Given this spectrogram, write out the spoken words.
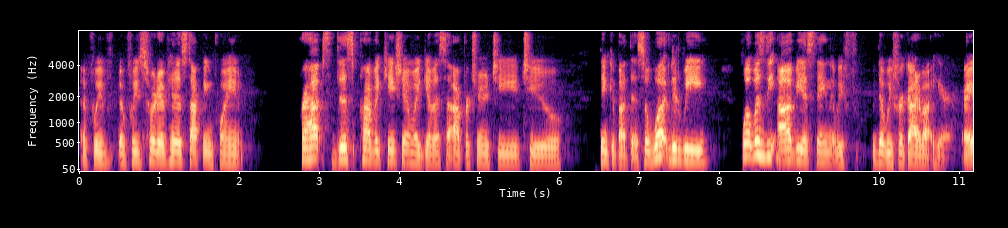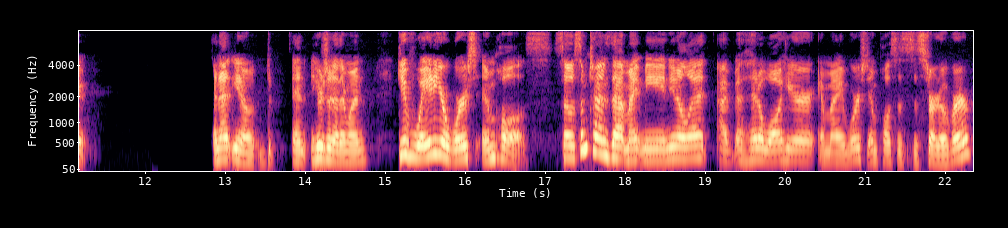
If we've if we've sort of hit a stopping point, perhaps this provocation would give us an opportunity to think about this. So what did we what was the obvious thing that we that we forgot about here, right? And that, you know, and here's another one. Give way to your worst impulse. So sometimes that might mean, you know what, I've hit a wall here and my worst impulse is to start over.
